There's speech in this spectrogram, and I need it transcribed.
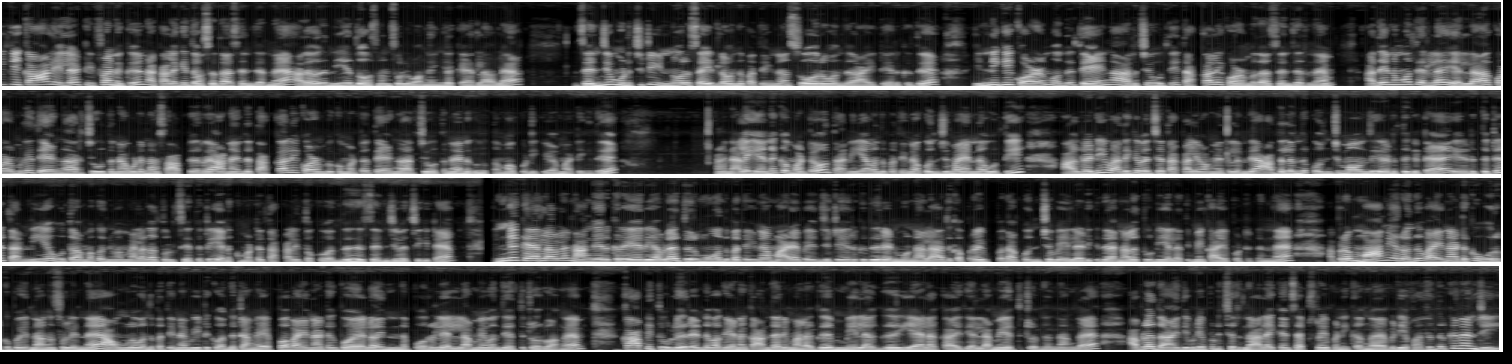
இன்றைக்கி காலையில் டிஃபனுக்கு நான் கலகி தோசை தான் செஞ்சிருந்தேன். அதாவது நீர் தோசைன்னு சொல்லுவாங்க இங்கே கேரளாவில். செஞ்சு முடிச்சுட்டு இன்னொரு சைடில் வந்து பார்த்திங்கன்னா சோறும் வந்து ஆகிட்டே இருக்குது. இன்றைக்கி குழம்பு வந்து தேங்காய் அரைச்சி ஊற்றி தக்காளி குழம்பு தான் செஞ்சுருந்தேன். அது என்னமோ தெரில எல்லா குழம்புலையும் தேங்காய் அரைச்சி ஊற்றினா கூட நான் சாப்பிட்டுறேன். ஆனால் இந்த தக்காளி குழம்புக்கு மட்டும் தேங்காய் அரைச்சி ஊற்றினா எனக்கு சுத்தமாக பிடிக்கவே மாட்டேங்குது. அதனால் எனக்கு மட்டும் தனியாக வந்து பார்த்திங்கன்னா கொஞ்சமாக எண்ணெய் ஊற்றி ஆல்ரெடி வதக்கி வச்ச தக்காளி வெங்காயத்துலேருந்தே அதுலேருந்து கொஞ்சமாக வந்து எடுத்துக்கிட்டேன். எடுத்துகிட்டு தண்ணியே ஊற்றாமல் கொஞ்சமாக மிளகாத்தூள் சேர்த்துட்டு எனக்கு மட்டும் தக்காளி தொக்கு வந்து செஞ்சு வச்சுக்கிட்டேன். இங்கே கேரளாவில் நாங்கள் இருக்கிற ஏரியாவில் திரும்பவும் வந்து பார்த்திங்கன்னா மழை பெஞ்சிட்டே இருக்குது ரெண்டு மூணு நாளாக அதுக்கப்புறம் இப்போ தான் கொஞ்சம் வெயில் அடிக்குது. அதனால் துணி எல்லாத்தையுமே காய போட்டுட்டு இருந்தேன் அப்புறம் மாமியார் வந்து வயநாட்டுக்கு ஊருக்கு போயிருந்தாங்கன்னு சொல்லியிருந்தேன். அவங்களும் வந்து பார்த்திங்கன்னா வீட்டுக்கு வந்துட்டாங்க. எப்போ வயநாட்டுக்கு போயாலும் இந்த பொருள் எல்லாமே வந்து எடுத்துகிட்டு வருவாங்க. காப்பித்தூள் ரெண்டு ரெண்டு வகையான காந்தாரி மிளகு மிளகு ஏலக்காய் இது எல்லாமே எடுத்துகிட்டு வந்திருந்தாங்க. அவ்வளோதான் இது வீடியோ பிடிச்சிருந்தா லைக் அண்ட் சப்ஸ்கிரைப் பண்ணிக்கோங்க. வீடியோ பார்த்ததுக்கு நன்றி.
